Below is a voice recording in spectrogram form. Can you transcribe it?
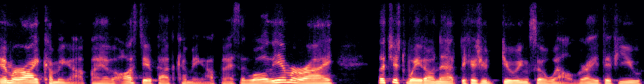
MRI coming up. I have an osteopath coming up." And I said, "Well, the MRI, let's just wait on that because you're doing so well, right? If you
